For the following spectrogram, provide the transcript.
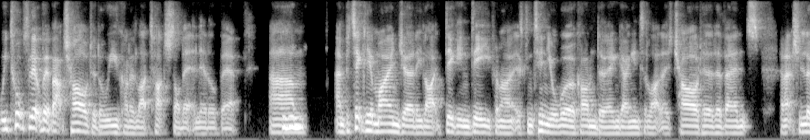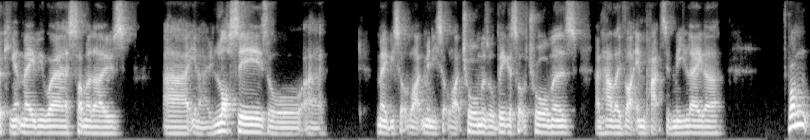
we talked a little bit about childhood or you kind of like touched on it a little bit. Um mm-hmm and particularly in my own journey, like digging deep and like, it's continual work I'm doing, going into like those childhood events and actually looking at maybe where some of those, uh, you know, losses or uh, maybe sort of like mini sort of like traumas or bigger sort of traumas and how they've like impacted me later. From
